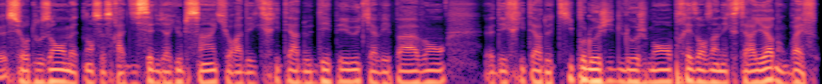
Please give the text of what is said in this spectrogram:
euh, sur 12 ans, maintenant, ce sera 17,5. Il y aura des critères de DPE qu'il n'y avait pas avant, euh, des critères de typologie de logement, présence d'un extérieur. Donc, bref,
